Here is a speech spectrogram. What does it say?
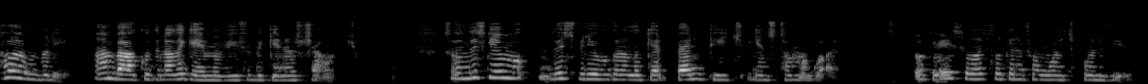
Hello everybody, I'm back with another game review for Beginners Challenge. So in this game, this video we're going to look at Ben Peach against Tom Maguire. Okay, so let's look at it from White's point of view.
